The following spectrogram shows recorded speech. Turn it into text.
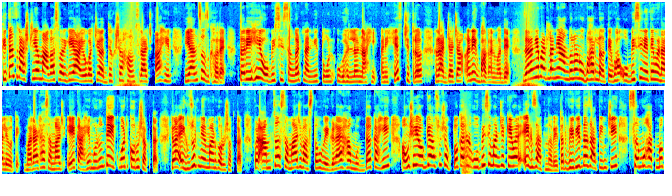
तिथंच राष्ट्रीय मागासवर्गीय आयोगाचे अध्यक्ष हंसराज आहिर यांचंच घर आहे. तरीही ओबीसी संघटनांनी तोंड उघडलं नाही आणि हेच चित्र राज्याच्या अनेक भागांमध्ये आहे. जरांगे पाटलांनी आंदोलन उभारलं तेव्हा ओबीसी नेते म्हणाले होते मराठा समाज एक आहे म्हणून ते एकवट करू शकतात किंवा एकजूट निर्माण करू शकतात. पण आमचं समाज वास्तव वेगळा आहे हा मुद्दा काही अंशी योग्य असू शकतो कारण ओबीसी म्हणजे केवळ एक जात नव्हे तर विविध जातींची समूहात्मक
